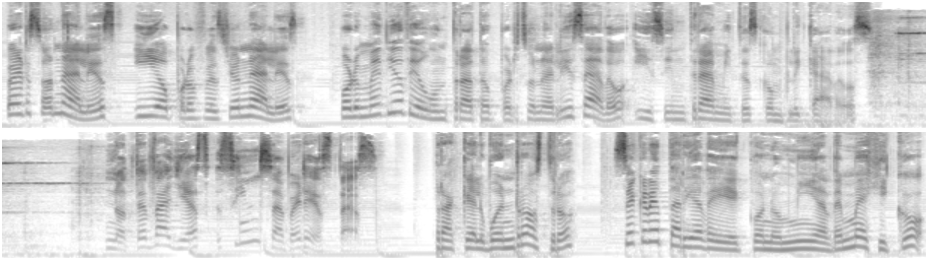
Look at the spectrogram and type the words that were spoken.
personales y o profesionales por medio de un trato personalizado y sin trámites complicados. No te vayas sin saber estas. Raquel Buenrostro, secretaria de Economía de México,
